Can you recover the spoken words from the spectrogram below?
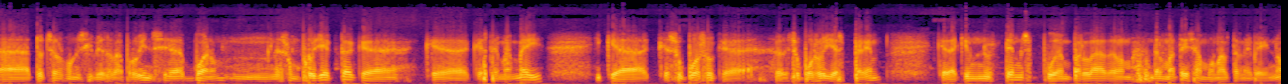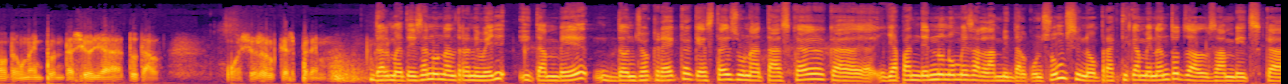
a tots els municipis de la província. Bueno, mm, és un projecte que, que, que estem amb ell i que, que suposo que suposo i esperem que d'aquí uns temps podem parlar del, del mateix amb un altre nivell, no? d'una implantació ja total o això és el que esperem. Del mateix en un altre nivell i també doncs jo crec que aquesta és una tasca que hi ha pendent no només en l'àmbit del consum, sinó pràcticament en tots els àmbits que,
